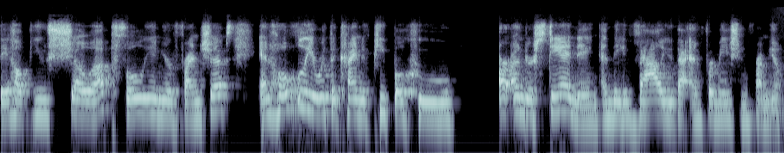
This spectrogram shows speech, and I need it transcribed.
they help you show up fully in your friendships. And hopefully, you're with the kind of people who are understanding and they value that information from you.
